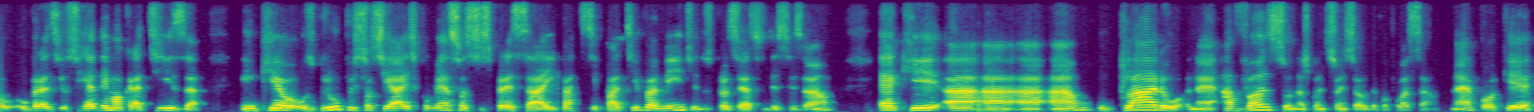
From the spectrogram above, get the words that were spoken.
o Brasil se redemocratiza, em que os grupos sociais começam a se expressar e participativamente dos processos de decisão, é que há, há, há um claro né, avanço nas condições de saúde da população, né? porque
